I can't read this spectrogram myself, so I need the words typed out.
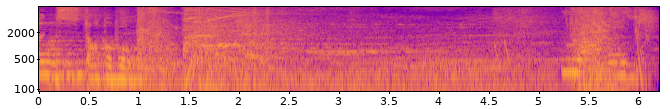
Unstoppable. Ravage.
